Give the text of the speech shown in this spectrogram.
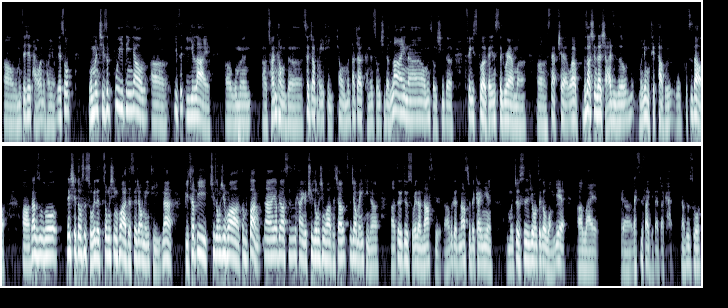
啊、呃我们这些台湾的朋友，也说我们其实不一定要呃一直依赖呃我们呃传统的社交媒体，像我们大家可能熟悉的 Line 啊，我们熟悉的 Facebook、Instagram 啊，呃 Snapchat，我也不知道现在小孩子都怎么用 TikTok，我我不知道啊、但是说那些都是所谓的中心化的社交媒体。那比特币去中心化这么棒，那要不要试试看一个去中心化的交社交媒体呢？啊、这个就是所谓的 Nostr，然后这个 Nostr 的概念，我们就是用这个网页啊、来呃来示范给大家看。然后就是说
